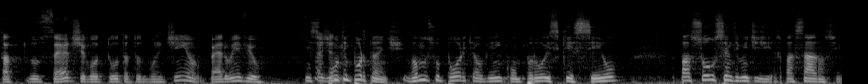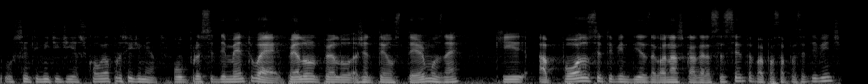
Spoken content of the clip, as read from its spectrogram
tá tudo certo, chegou tudo, tá tudo bonitinho, pede o envio. Esse A ponto gente- importante. Vamos supor que alguém comprou, esqueceu, passou os 120 dias, passaram-se os 120 dias. Qual é o procedimento? O procedimento é, pelo, pelo, a gente tem os termos, né? Que após os 120 dias, agora nas casas era 60, vai passar para 120,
